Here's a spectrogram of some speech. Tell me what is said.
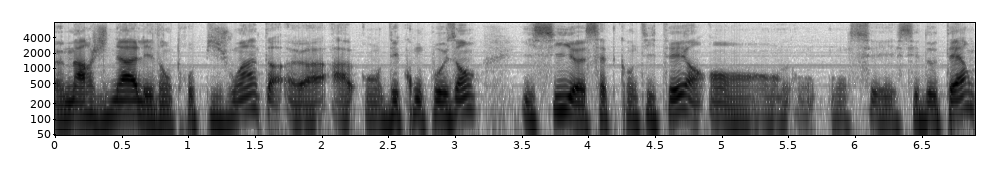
marginale et d'entropie jointe, en décomposant ici cette quantité en, ces, deux termes,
